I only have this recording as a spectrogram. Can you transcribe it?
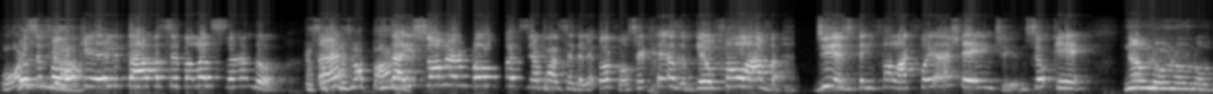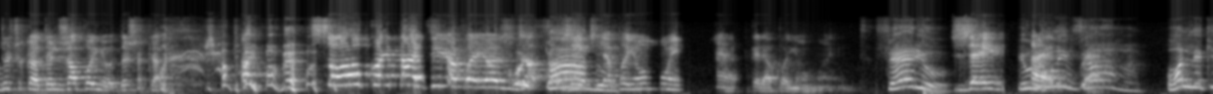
Olha! Você falou que ele estava se balançando. Essas É? coisas eu apago. E daí só meu irmão fazia. Você deletou, com certeza, porque eu falava. Dias, tem que falar que foi a gente, não sei o quê. Não, não, não, não, deixa quieto, ele já apanhou, deixa quieto. Já apanhou mesmo. Só o coitadinho apanhou. Coitado. Gente, ele apanhou muito. É, porque ele apanhou muito. Sério? Gente, Eu não sério, lembrava. Olha que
